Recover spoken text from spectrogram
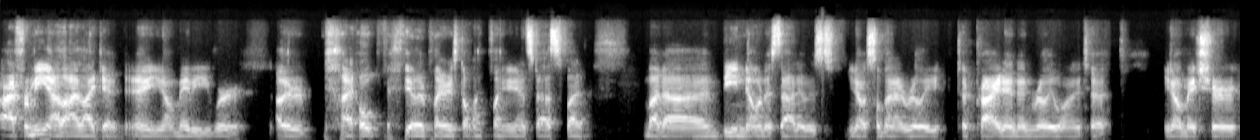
uh, for me. I, I like it. Uh, you know, maybe we're other. I hope the other players don't like playing against us, but but uh, being known as that, it was you know something I really took pride in and really wanted to you know make sure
